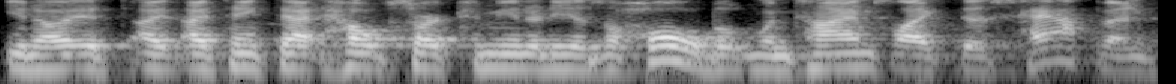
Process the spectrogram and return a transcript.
you know, it, I, I think that helps our community as a whole. But when times like this happen,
